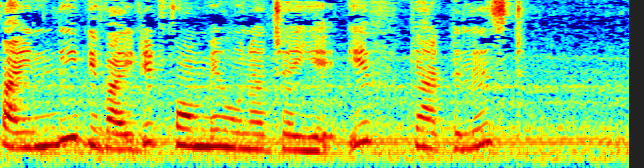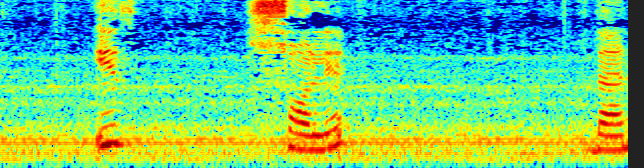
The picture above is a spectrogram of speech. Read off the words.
फाइनली डिवाइडेड फॉर्म में होना चाहिए। If catalyst is solid then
